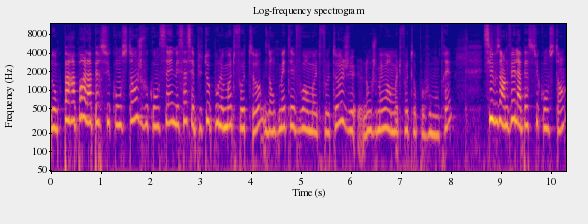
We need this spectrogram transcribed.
Donc par rapport à l'aperçu constant, je vous conseille, mais ça c'est plutôt pour le mode photo. Donc mettez-vous en mode photo. donc je me mets en mode photo pour vous montrer. Si vous enlevez l'aperçu constant,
